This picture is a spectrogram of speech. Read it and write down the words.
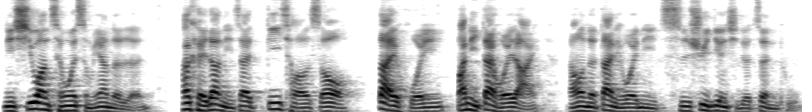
你希望成为什么样的人？它可以让你在低潮的时候带回，把你带回来，然后呢，带你回你持续练习的正途。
